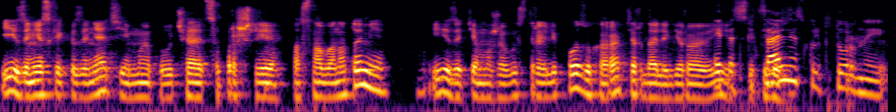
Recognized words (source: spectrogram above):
и за несколько занятий мы, получается, прошли основу анатомии, и затем уже выстроили позу, характер дали герою. Это специальный скульптурный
